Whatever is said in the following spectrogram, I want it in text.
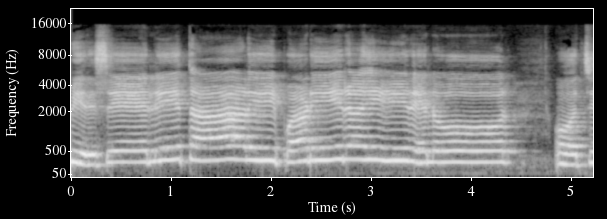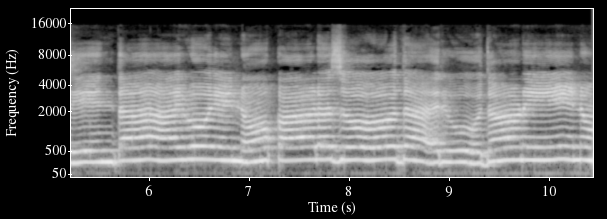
પીરસેલી થાળી પડી રહી રે લોલ. ઓચિંતા આવ્યો એનો કાળ જો દાર્યું ધણીનો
